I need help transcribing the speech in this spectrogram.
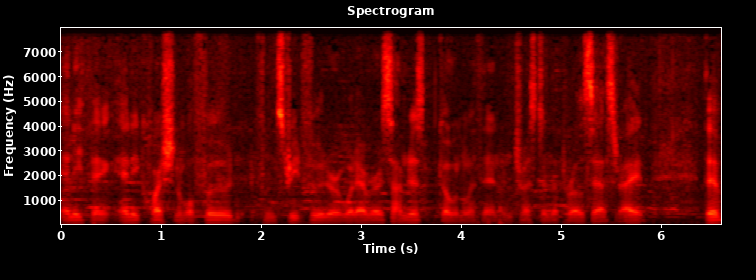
anything, any questionable food from street food or whatever. So I'm just going with it and trusting the process, right? The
